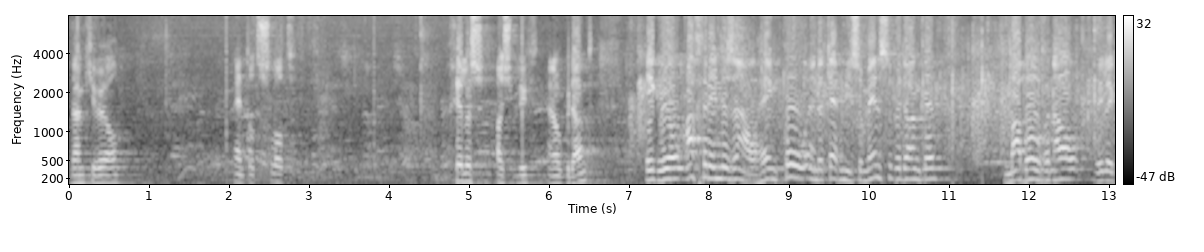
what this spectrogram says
dankjewel. En tot slot, Gilles, alsjeblieft, en ook bedankt. Ik wil achter in de zaal Henk Kool en de technische mensen bedanken. Maar bovenal wil ik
